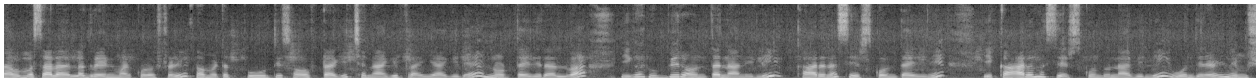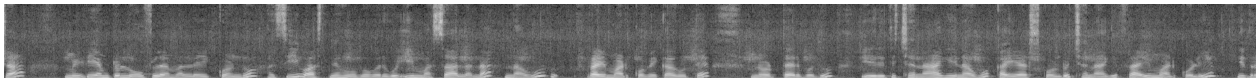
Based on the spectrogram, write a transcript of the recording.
ನಾವು ಮಸಾಲ ಎಲ್ಲ ಗ್ರೈಂಡ್ ಮಾಡ್ಕೊಳ್ಳೋಷ್ಟರಲ್ಲಿ ಟೊಮೆಟೊ ಪೂರ್ತಿ ಸಾಫ್ಟಾಗಿ ಚೆನ್ನಾಗಿ ಫ್ರೈ ಆಗಿದೆ. ನೋಡ್ತಾ ಇದ್ದೀರಲ್ವಾ ಈಗ ರುಬ್ಬಿರೋ ಅಂತ ನಾನಿಲ್ಲಿ ಖಾರನ ಸೇರಿಸ್ಕೊತಾ ಇದ್ದೀನಿ. ಈ ಖಾರನ ಸೇರಿಸ್ಕೊಂಡು ನಾವಿಲ್ಲಿ ಒಂದೆರಡು ನಿಮಿಷ ಮೀಡಿಯಮ್ ಟು ಲೋ ಫ್ಲೇಮಲ್ಲೇ ಇಟ್ಕೊಂಡು ಹಸಿ ವಾಸನೆ ಹೋಗೋವರೆಗೂ ಈ ಮಸಾಲನ ನಾವು ಫ್ರೈ ಮಾಡ್ಕೋಬೇಕಾಗುತ್ತೆ. ನೋಡ್ತಾ ಇರ್ಬೋದು. ಈ ರೀತಿ ಚೆನ್ನಾಗಿ ನಾವು ಕೈ ಆಡಿಸ್ಕೊಂಡು ಚೆನ್ನಾಗಿ ಫ್ರೈ ಮಾಡ್ಕೊಳ್ಳಿ. ಇದ್ರ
